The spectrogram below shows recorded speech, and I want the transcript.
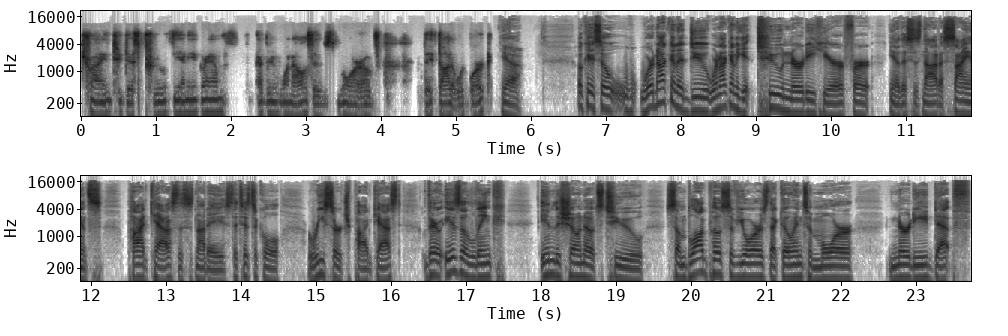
trying to disprove the enneagram. Everyone else is more of they thought it would work. Yeah Okay, so we're not going to do we're not going to get too nerdy here for, you know, this is not a science podcast. This is not a statistical research podcast. There is a link in the show notes to some blog posts of yours that go into more nerdy depth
